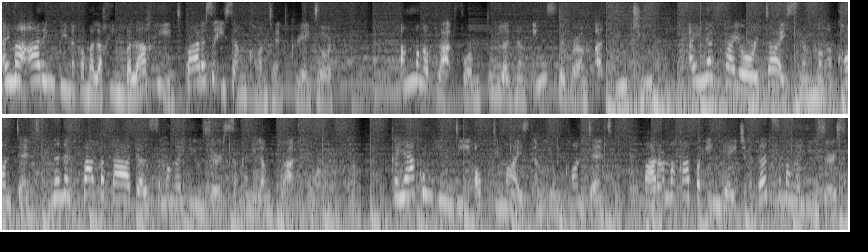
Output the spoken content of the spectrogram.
ay maaring pinakamalaking balakid para sa isang content creator. Ang mga platform tulad ng Instagram at YouTube ay nag-prioritize ng mga content na nagpapatagal sa mga users sa kanilang platform. Kaya kung hindi optimized ang iyong content para makapag-engage agad sa mga users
